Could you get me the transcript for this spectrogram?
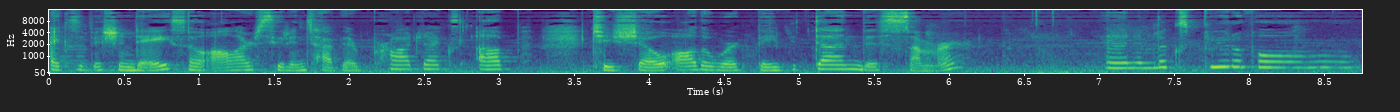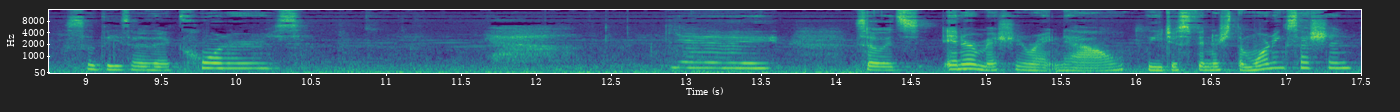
exhibition day, so all our students have their projects up to show all the work they've done this summer. And it looks beautiful. So these are their corners. Yeah. Yay. So it's intermission right now. We just finished the morning session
